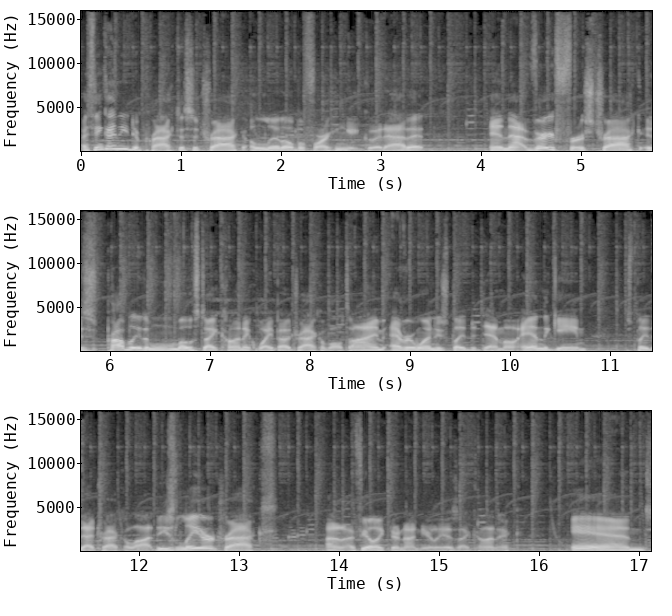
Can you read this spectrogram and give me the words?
I think I need to practice a track a little before I can get good at it. And that very first track is probably the most iconic Wipeout track of all time. Everyone who's played the demo and the game has played that track a lot. These later tracks, I don't know, I feel like they're not nearly as iconic. And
